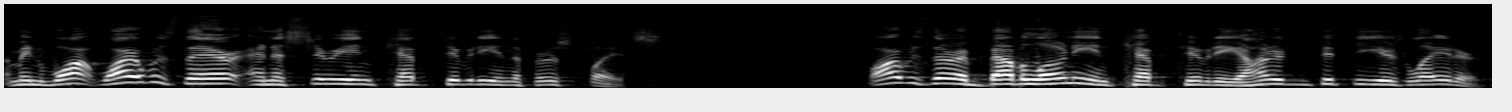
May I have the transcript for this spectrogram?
I mean, why, why was there an Assyrian captivity in the first place? Why was there a Babylonian captivity 150 years later?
